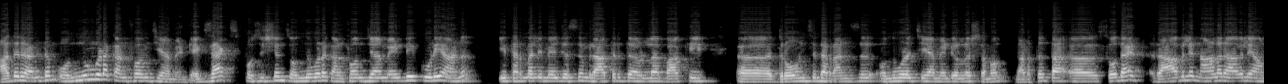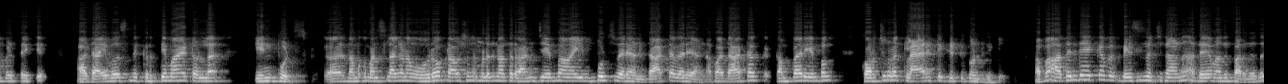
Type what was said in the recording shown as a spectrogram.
അത് രണ്ടും ഒന്നും കൂടെ കൺഫേം ചെയ്യാൻ വേണ്ടി എക്സാക്ട് പൊസിഷൻസ് ഒന്നും കൂടെ കൺഫേം ചെയ്യാൻ വേണ്ടി കൂടിയാണ് ഈ തെർമൽ ഇമേജസും രാത്രിത്തെ ഉള്ള ബാക്കി ഡ്രോൺസിന്റെ റൺസ് ഒന്നുകൂടെ ചെയ്യാൻ വേണ്ടിയുള്ള ശ്രമം നടത്തും. സോ ദാറ്റ് രാവിലെ നാളെ രാവിലെ ആകുമ്പോഴത്തേക്ക് ആ ഡൈവേഴ്സിന് കൃത്യമായിട്ടുള്ള ഇൻപുട്സ് നമുക്ക് മനസ്സിലാക്കണം ഓരോ പ്രാവശ്യം നമ്മൾ ഇതിനകത്ത് റൺ ചെയ്യുമ്പോൾ ആ ഇൻപുട്സ് വരെയാണ് ഡാറ്റ വരെയാണ്. അപ്പൊ ഡാറ്റ കമ്പയർ ചെയ്യുമ്പോൾ കുറച്ചും കൂടെ ക്ലാരിറ്റി കിട്ടിക്കൊണ്ടിരിക്കും. അപ്പൊ അതിന്റെയൊക്കെ ബേസിസ് വെച്ചിട്ടാണ് അദ്ദേഹം അത് പറഞ്ഞത്.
